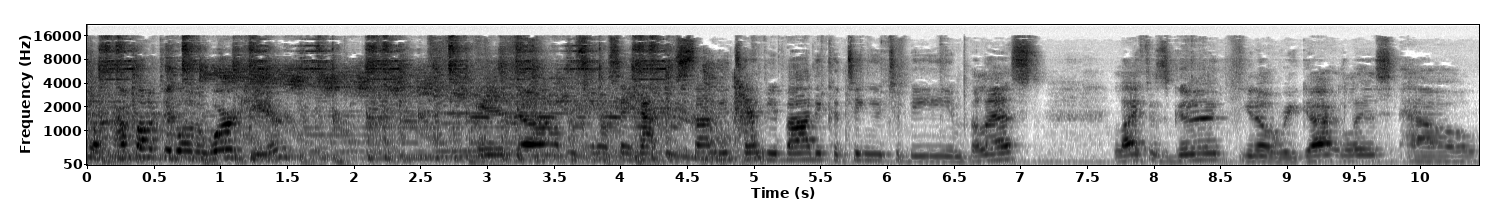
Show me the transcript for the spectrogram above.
So I'm about to go to work here. And uh, just want to say happy Sunday to everybody. Continue to be blessed. Life is good, you know, regardless how,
